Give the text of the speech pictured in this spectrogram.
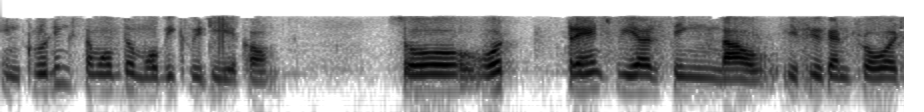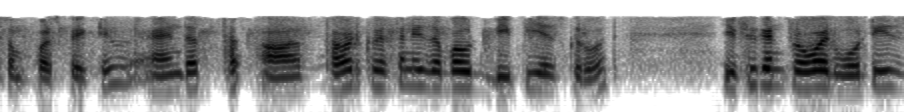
including some of the Mobiquity account. So what trends we are seeing now, if you can provide some perspective. And the th uh, third question is about BPS growth. If you can provide what is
